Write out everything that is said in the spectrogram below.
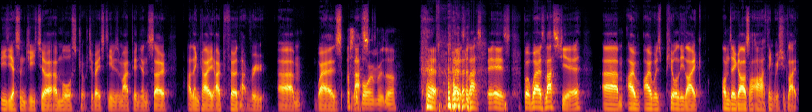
BDS and G2 are, are more structure based teams, in my opinion. So I think I, I prefer that route. Um, whereas That's last, the boring route, though. whereas last it is, but whereas last year, um, I I was purely like on dig. I was like, oh, I think we should like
